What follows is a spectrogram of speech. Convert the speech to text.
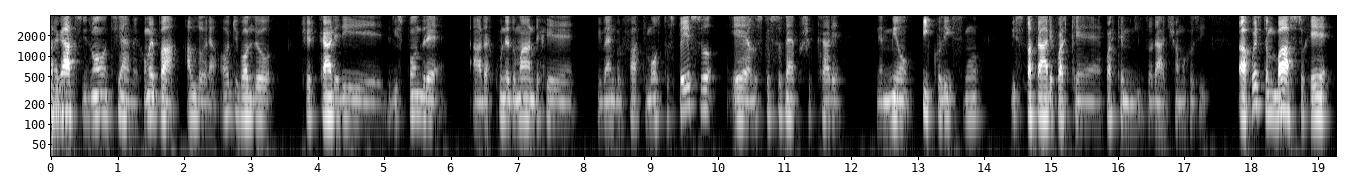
ragazzi, di nuovo insieme, come va? Allora, oggi voglio cercare di, di rispondere ad alcune domande che mi vengono fatte molto spesso e allo stesso tempo cercare nel mio piccolissimo di sfatare qualche, qualche mito, dai, diciamo così. Allora, questo è un basso che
